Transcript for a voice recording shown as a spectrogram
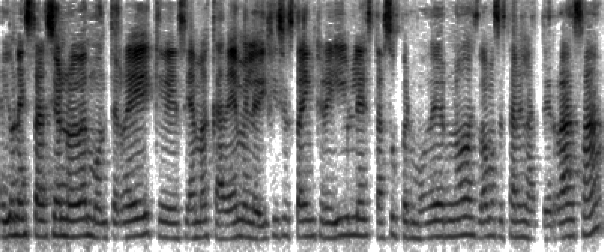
hay una instalación nueva en Monterrey que se llama Academia, el edificio está increíble, está súper moderno, vamos a estar en la terraza,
